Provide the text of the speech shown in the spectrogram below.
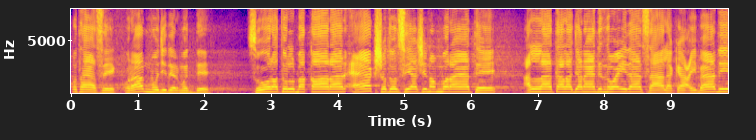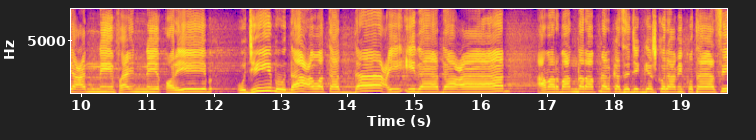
কোথায় আছে? কোরআন মজিদের মধ্যে। সৌরাতুল বাকারার একশত ছিয়াশি নম্বর আয়াতে আল্লাহ তালা জানায় দিন আন্নি ফাইন্নি করিব আমার বান্দার আপনার কাছে জিজ্ঞেস করে, আমি কোথায় আছি?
